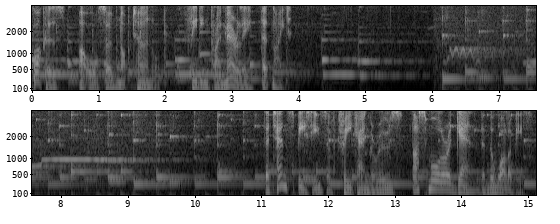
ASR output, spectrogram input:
Quokkas are also nocturnal, feeding primarily at night. The 10 species of tree kangaroos are smaller again than the wallabies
